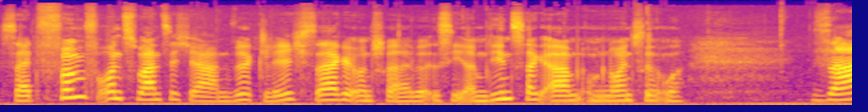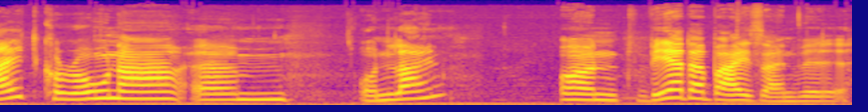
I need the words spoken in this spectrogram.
seit 25 Jahren, wirklich, sage und schreibe, ist sie am Dienstagabend um 19 Uhr seit Corona ähm, online. Und wer dabei sein will,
